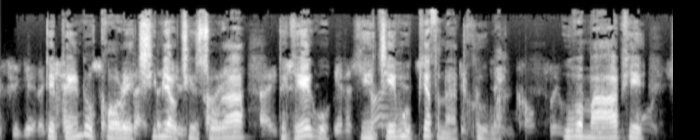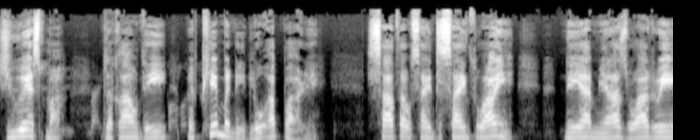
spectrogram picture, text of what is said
if you get a တစ်ပင်းတို့ခေါ်တဲ့ချီးမြှောက်ခြင်းဆိုတာတကယ်ကိုယဉ်ကျေးမှုပြဿနာတစ်ခုပါဥပမာအားဖြင့် US မှာ၎င်းသည်မဖြစ်မနေလိုအပ်ပါတယ်စားသောက်ဆိုင်တစ်ဆိုင်သွားရင်နေရာများစွာတွင်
